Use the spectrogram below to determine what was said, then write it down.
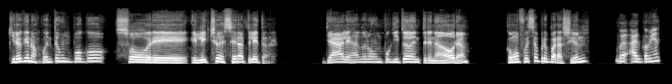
quiero que nos cuentes un poco sobre el hecho de ser atleta. Ya alejándonos un poquito de entrenadora, ¿cómo fue esa preparación? Al comienzo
